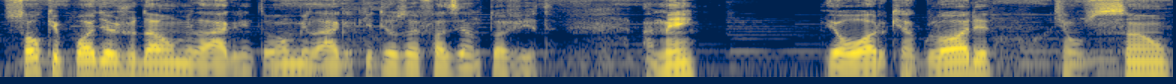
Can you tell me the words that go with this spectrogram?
Só o que pode ajudar é um milagre. Então é um milagre que Deus vai fazer na tua vida. Amém? Eu oro que a glória, que a unção,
